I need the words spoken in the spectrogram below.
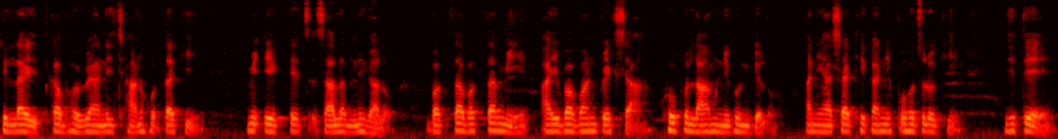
किल्ला इतका भव्य आणि छान होता की मी एकटेच चालत निघालो. बघता बघता मी आईबाबांपेक्षा खूप लांब निघून गेलो आणि अशा ठिकाणी पोहोचलो की जिथे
